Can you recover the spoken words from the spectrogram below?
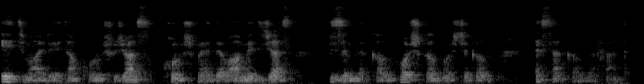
Eğitim ayrıyeten konuşacağız. Konuşmaya devam edeceğiz. Bizimle kalın. Hoş kalın. Hoşça kalın. Esen kalın efendim.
